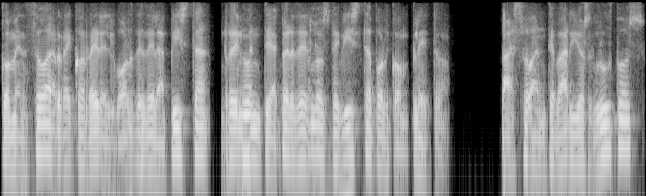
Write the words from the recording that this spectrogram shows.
Comenzó a recorrer el borde de la pista, renuente a perderlos de vista por completo. Pasó ante varios grupos,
